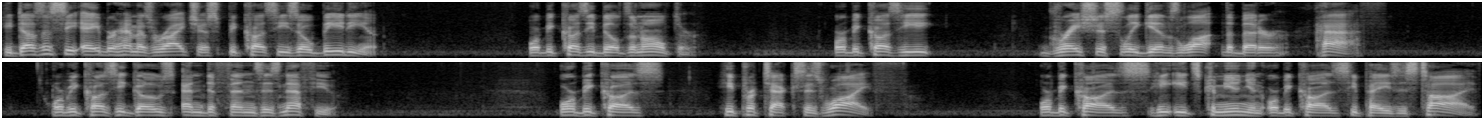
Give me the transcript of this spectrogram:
He doesn't see Abraham as righteous because he's obedient, or because he builds an altar, or because he graciously gives Lot the better half, or because he goes and defends his nephew, or because he protects his wife or because he eats communion, or because he pays his tithe.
